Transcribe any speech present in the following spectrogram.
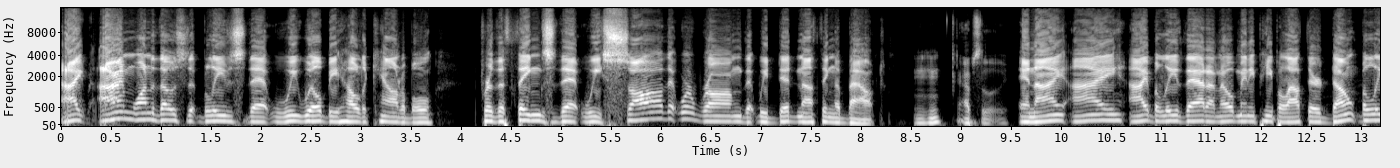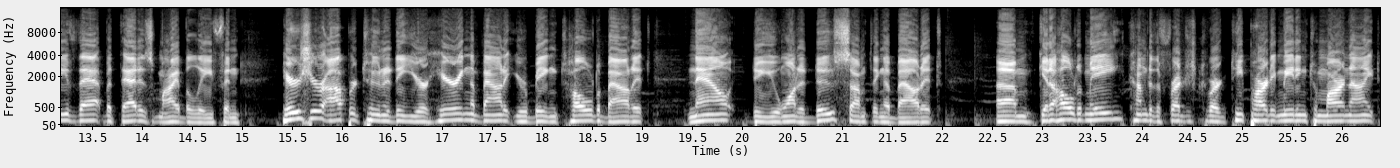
I I'm one of those that believes that we will be held accountable for the things that we saw that were wrong that we did nothing about. Mm-hmm. Absolutely. And I I I believe that. I know many people out there don't believe that, but that is my belief and here's your opportunity. You're hearing about it, you're being told about it. Now, do you want to do something about it? Um, get a hold of me. Come to the Fredericksburg Tea Party meeting tomorrow night.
